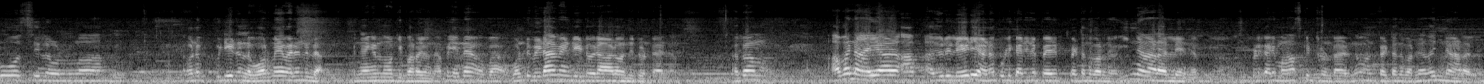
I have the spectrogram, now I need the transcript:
ബോസിലുള്ള അവന് പിടിയിട്ടില്ല ഓർമ്മയെ വരുന്നില്ല. അപ്പം ഞാൻ ഇങ്ങനെ നോക്കി പറയുന്നു. അപ്പം എന്നെ കൊണ്ട് വിടാൻ വേണ്ടിയിട്ട് ഒരാൾ വന്നിട്ടുണ്ടായിരുന്നു. അപ്പം അവൻ അയാൾ അതൊരു ലേഡിയാണ് പുള്ളിക്കാരിയുടെ പെട്ടെന്ന് പറഞ്ഞു ഇന്ന ആളല്ലേ എന്ന് പുള്ളിക്കാരി മാസ്ക് ഇട്ടിട്ടുണ്ടായിരുന്നു അവൻ പെട്ടെന്ന് പറഞ്ഞു അത് ഇന്ന ആളല്ലേ?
